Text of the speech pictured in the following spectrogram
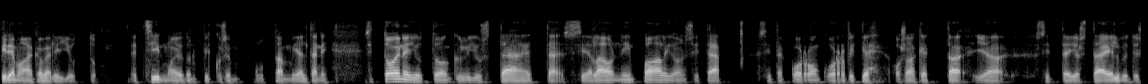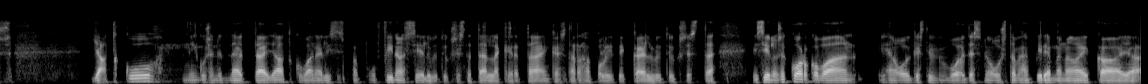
pidemmän aikavälin juttu. Et siinä mä oon joutunut pikkusen muuttaa mieltäni. Sitten toinen juttu on kyllä just tämä, että siellä on niin paljon sitä, sitä koronkorvikeosaketta ja sitten jos tämä elvytys jatkuu, niin kuin se nyt näyttää jatkuvan, eli siis mä puhun finanssielvytyksestä tällä kertaa, enkä sitä rahapolitiikkaelvytyksestä, niin silloin se korko vaan ihan oikeasti voitaisiin nousta vähän pidemmän aikaa, ja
